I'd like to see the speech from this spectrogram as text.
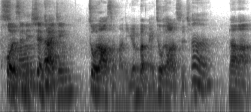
或者是你现在已经做到什么你原本没做到的事情？嗯，那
